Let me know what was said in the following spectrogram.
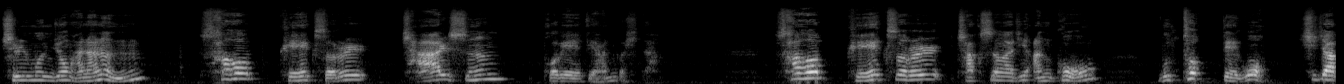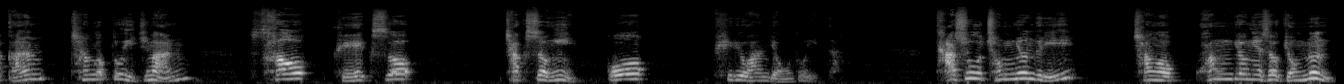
질문 중 하나는 사업 계획서를 잘 쓰는 법에 대한 것이다. 사업 계획서를 작성하지 않고 무턱대고 시작하는 창업도 있지만 사업 계획서 작성이 꼭 필요한 경우도 있다. 다수 청년들이 창업 환경에서 겪는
